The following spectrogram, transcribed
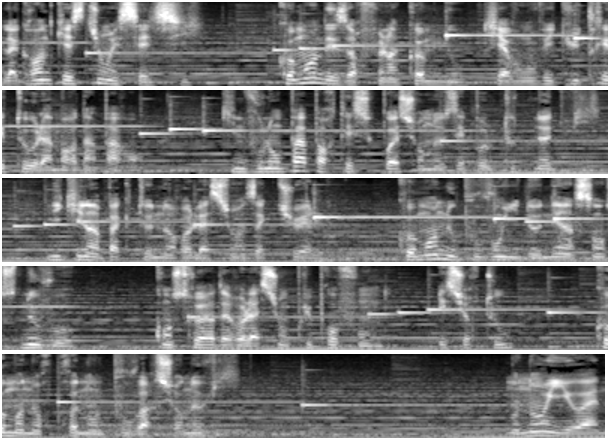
La grande question est celle-ci. Comment des orphelins comme nous, qui avons vécu très tôt la mort d'un parent, qui ne voulons pas porter ce poids sur nos épaules toute notre vie, ni qu'il impacte nos relations actuelles, comment nous pouvons y donner un sens nouveau, construire des relations plus profondes, et surtout, comment nous reprenons le pouvoir sur nos vies? Mon nom est Johan,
